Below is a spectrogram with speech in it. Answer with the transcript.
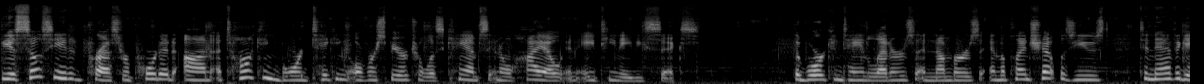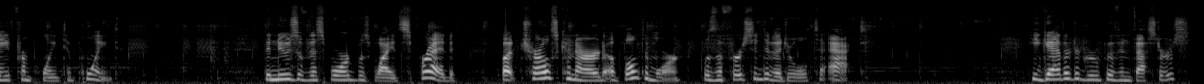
The Associated Press reported on a talking board taking over spiritualist camps in Ohio in 1886. The board contained letters and numbers, and the planchette was used to navigate from point to point. The news of this board was widespread, but Charles Kennard of Baltimore was the first individual to act. He gathered a group of investors,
